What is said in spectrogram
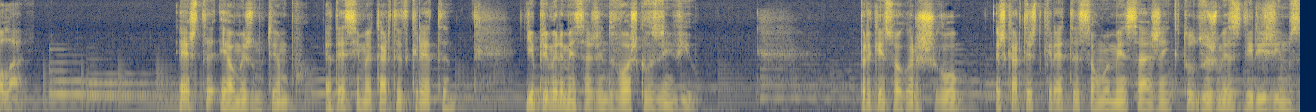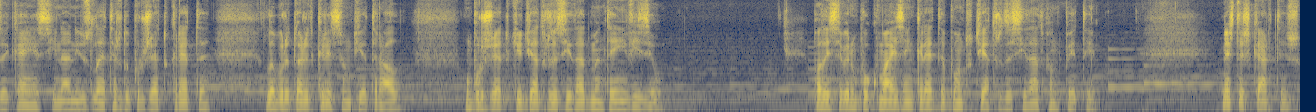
Olá. Esta é ao mesmo tempo a décima carta de Creta e a primeira mensagem de voz que vos envio. Para quem só agora chegou, as cartas de Creta são uma mensagem que todos os meses dirigimos a quem assina a newsletter do Projeto Creta, Laboratório de Criação Teatral, um projeto que o Teatro da Cidade mantém em Viseu. Podem saber um pouco mais em creta.teatrodacidade.pt. Nestas cartas,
